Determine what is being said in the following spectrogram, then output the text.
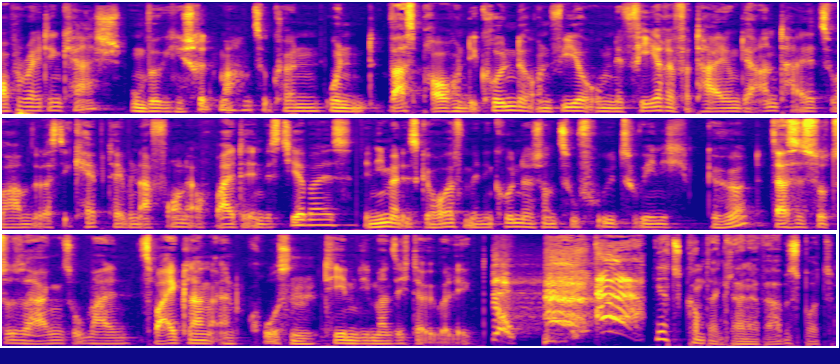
Operating Cash, um wirklich einen Schritt machen zu können und was brauchen die Gründer und wir, um eine faire Verteilung der Anteile zu haben, sodass die Cap Table nach vorne auch weiter investierbar ist. Denn niemand ist geholfen, wenn den Gründer schon zu früh zu wenig gehört. Das ist sozusagen so mal ein Zweiklang an großen Themen, die man sich da überlegt. Jetzt kommt ein kleiner Werbespot.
